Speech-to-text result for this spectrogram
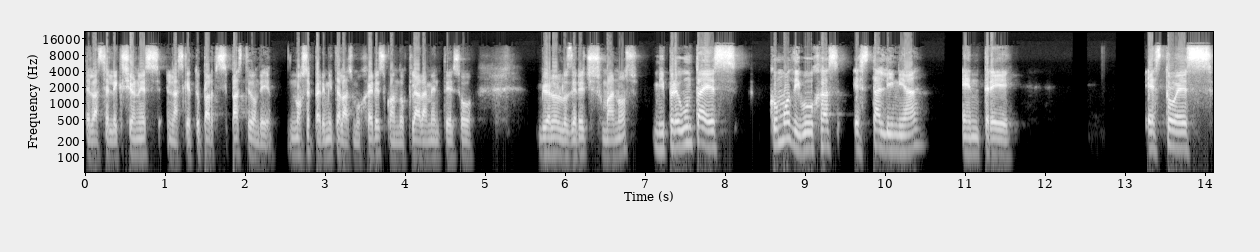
de las elecciones en las que tú participaste, donde no se permite a las mujeres, cuando claramente eso viola los derechos humanos. Mi pregunta es, ¿Cómo dibujas esta línea entre esto es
